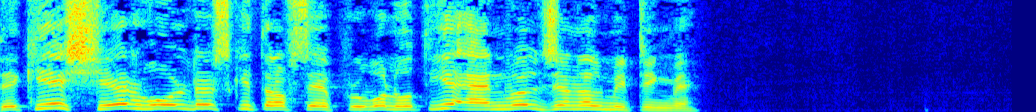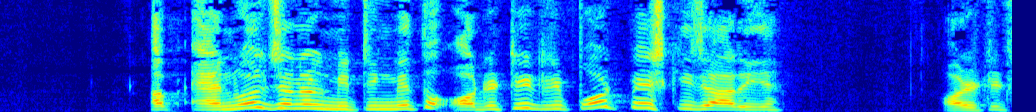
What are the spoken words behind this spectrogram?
دیکھیے شیئر ہولڈرس کی طرف سے اپروول ہوتی ہے اینوئل جنرل میٹنگ میں اب اینوئل جنرل میٹنگ میں تو آڈیٹڈ رپورٹ پیش کی جا رہی ہے آڈیٹڈ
